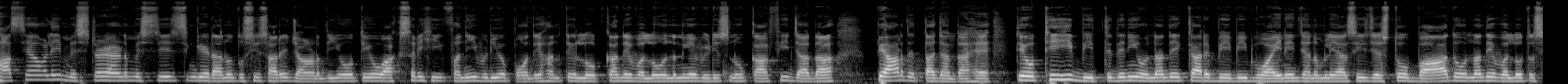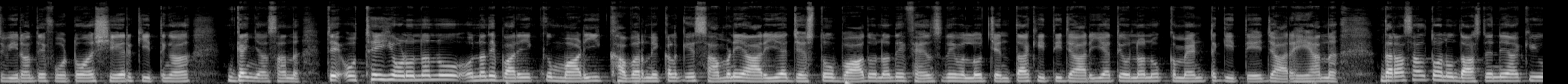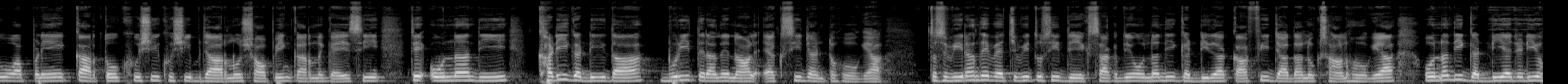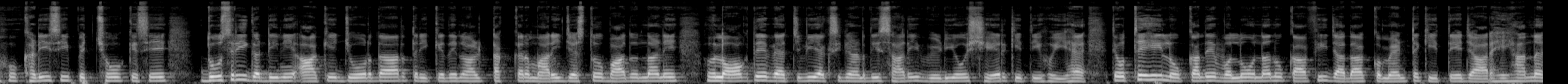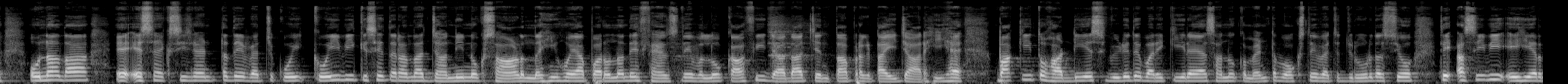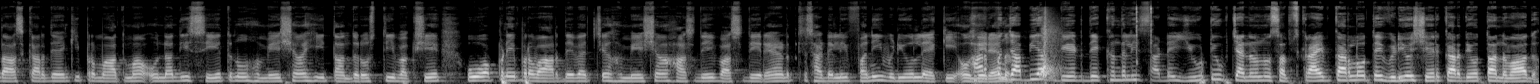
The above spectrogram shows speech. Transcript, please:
ਹਾਸਿਆਂ ਵਾਲੇ mister and Mrs Sanghera ਨੂੰ ਤੁਸੀਂ ਸਾਰੇ ਜਾਣਦੇ ਹੋ ਤੇ ਉਹ ਅਕਸਰ ਹੀ ਫਨੀ ਵੀਡੀਓ ਪਾਉਂਦੇ ਹਨ ਤੇ ਲੋਕਾਂ ਦੇ ਵੱਲੋਂ ਉਹਨਾਂ ਦੀਆਂ ਵੀਡੀਓਜ਼ ਨੂੰ ਕਾਫੀ ਜ਼ਿਆਦਾ ਪਿਆਰ ਦਿੱਤਾ ਜਾਂਦਾ ਹੈ ਤੇ ਉੱਥੇ ਹੀ ਬੀਤੇ ਦਿਨ ਹੀ ਉਹਨਾਂ ਦੇ ਘਰ ਬੇਬੀ ਬੁਆਏ ਨੇ ਜਨਮ ਲਿਆ ਸੀ, ਜਿਸ ਤੋਂ ਬਾਅਦ ਉਹਨਾਂ ਦੇ ਵੱਲੋਂ ਤਸਵੀਰਾਂ ਤੇ ਫੋਟੋਆਂ ਸ਼ੇਅਰ ਕੀਤੀਆਂ ਗਈਆਂ ਸਨ। ਤੇ ਉੱਥੇ ਹੀ ਹੁਣ ਉਹਨਾਂ ਨੂੰ, ਉਹਨਾਂ ਦੇ ਬਾਰੇ ਇੱਕ ਮਾੜੀ ਖਬਰ ਨਿਕਲ ਕੇ ਸਾਹਮਣੇ ਆ ਰਹੀ ਹੈ, ਜਿਸ ਤੋਂ ਬਾਅਦ ਉਹਨਾਂ ਦੇ ਫੈਨਸ ਦੇ ਵੱਲੋਂ ਚਿੰਤਾ ਕੀਤੀ ਜਾ ਰਹੀ ਹੈ ਤੇ ਉਹਨਾਂ ਨੂੰ ਕਮੈਂਟ ਕੀਤੇ ਜਾ ਰਹੇ ਹਨ। ਦਰਅਸਲ ਤੁਹਾਨੂੰ ਦੱਸ ਦਿੰਦੇ ਆ ਕਿ ਉਹ ਆਪਣੇ ਘਰ ਤੋਂ ਖੁਸ਼ੀ-ਖੁਸ਼ੀ ਬਾਜ਼ਾਰ ਨੂੰ ਸ਼ਾਪਿੰਗ ਕਰਨ ਗਏ ਸੀ ਤੇ ਉਹਨਾਂ ਦੀ ਖੜੀ ਗੱਡੀ ਦਾ ਬੁਰੀ ਤਰ੍ਹਾਂ ਦੇ ਨਾਲ ਐਕਸੀਡੈਂਟ ਹੋ ਗਿਆ। ਤਸਵੀਰਾਂ ਦੇ ਵਿੱਚ ਵੀ ਤੁਸੀਂ ਦੇਖ ਸਕਦੇ ਹੋ, ਉਹਨਾਂ ਦੀ ਗੱਡੀ ਦਾ ਕਾਫੀ ਜ਼ਿਆਦਾ ਨੁਕਸਾਨ ਹੋ ਗਿਆ। ਉਹਨਾਂ ਦੀ ਗੱਡੀ ਹੈ ਜਿਹੜੀ ਉਹ ਖੜੀ ਸੀ ਪਿੱਛੋਂ ਕਿਸੇ ਦੂਸਰੀ ਗੱਡੀ ਨੇ ਆ ਕੇ ਜ਼ੋਰਦਾਰ ਤਰੀਕੇ ਦੇ ਨਾਲ ਟੱਕਰ ਮਾਰੀ, ਜਿਸ ਤੋਂ ਬਾਅਦ ਉਹਨਾਂ ਨੇ ਵਲੌਗ ਦੇ ਵਿੱਚ ਵੀ ਐਕਸੀਡੈਂਟ ਦੀ ਸਾਰੀ ਵੀਡੀਓ ਸ਼ੇਅਰ ਕੀਤੀ ਹੋਈ ਹੈ। ਤੇ ਉੱਥੇ ਹੀ ਲੋਕਾਂ ਦੇ ਵੱਲੋਂ ਉਹਨਾਂ ਨੂੰ ਕਾਫੀ ਜ਼ਿਆਦਾ ਕਮੈਂਟ ਕੀਤੇ ਜਾ ਰਹੇ ਹਨ। ਉਹਨਾਂ ਦਾ ਇਸ ਐਕਸੀਡੈਂਟ ਦੇ ਵਿੱਚ ਕੋਈ ਕੋਈ ਵੀ ਕਿਸੇ ਤਰ੍ਹਾਂ ਦਾ ਜਾਨੀ ਨੁਕਸਾਨ ਨਹੀਂ ਹੋਇਆ, ਪਰ ਉਹਨਾਂ ਦੇ ਫੈਨਸ ਦੇ ਵੱਲੋਂ ਕਾਫੀ ਜ਼ਿਆਦਾ ਚਿੰਤਾ ਪ੍ਰਗਟਾਈ ਜਾ ਰਹੀ ਹੈ। ਬਾਕੀ ਤੁਹਾਡੀ ਇਸ ਵੀਡੀਓ ਦੇ ਬਾਰੇ ਕੀ ਰਾਏ ਹੈ ਸਾਨੂੰ ਕਮੈਂਟ ਬਾਕਸ ਦੇ ਵਿੱਚ ਜਰੂਰ ਦੱਸਿਓ। ਤੇ ਅਸੀਂ ਵੀ ਇਹੀ ਅਰਦਾਸ ਕਰਦੇ ਹਾਂ ਕਿ ਪ੍ਰਮਾਤਮਾ ਉਹਨਾਂ ਦੀ ਸਿਹਤ ਨੂੰ ਹਮੇਸ਼ਾ ਹੀ ਤੰਦਰੁਸਤੀ ਬਖਸ਼ੇ। ਉਹ ਆਪਣੇ ਪਰਿਵਾਰ ਦੇ ਵਿੱਚ ਹਮੇਸ਼ਾ ਹੱਸਦੇ ਵਸਦੇ ਰਹਿਣ ਤੇ ਸਾਡੇ ਲਈ ਫਨੀ ਵੀਡੀਓ ਲੈ ਕੇ ਆਉਂਦੇ ਰਹਿਣ। ਪੰਜਾਬੀ ਅਪਡੇਟ ਦੇਖਣ ਦੇ ਲਈ ਸਾਡੇ YouTube ਚੈਨਲ ਨੂੰ ਸਬਸਕ੍ਰਾਈਬ ਕਰ ਲਓ ਤੇ ਵੀਡੀਓ ਸ਼ੇਅਰ ਕਰ ਦਿਓ। ਧੰਨਵਾਦ।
